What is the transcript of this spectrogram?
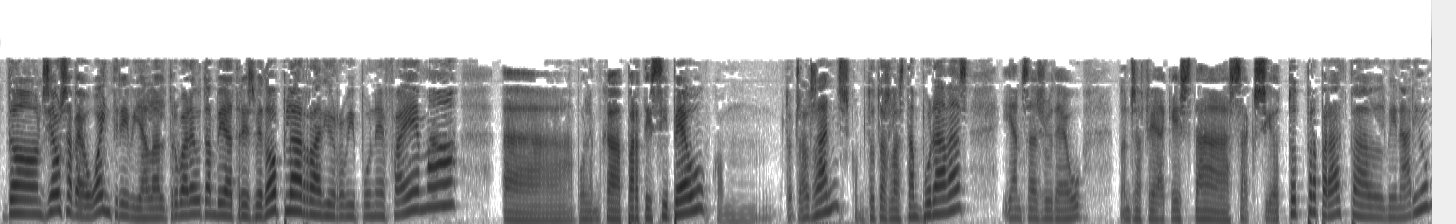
doncs ja ho sabeu, Wine Trivial el trobareu també a www.radiorubí.fm eh, volem que participeu com tots els anys, com totes les temporades i ens ajudeu doncs, a fer aquesta secció. Tot preparat pel Binàrium?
